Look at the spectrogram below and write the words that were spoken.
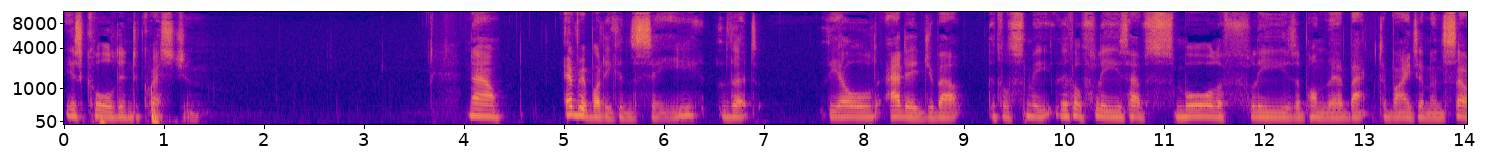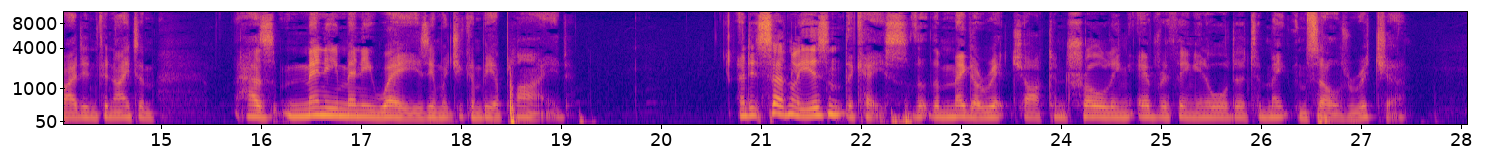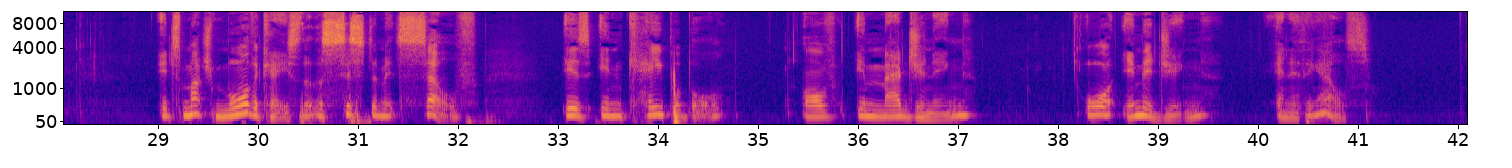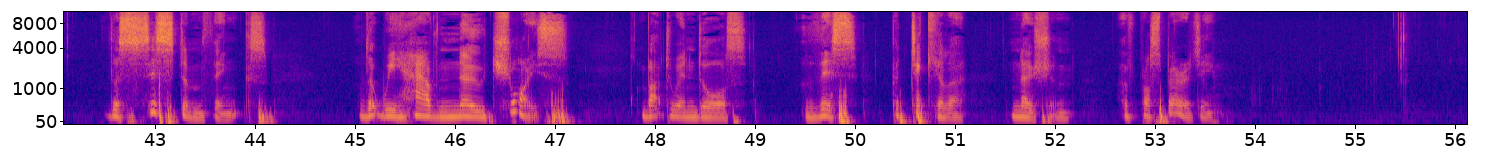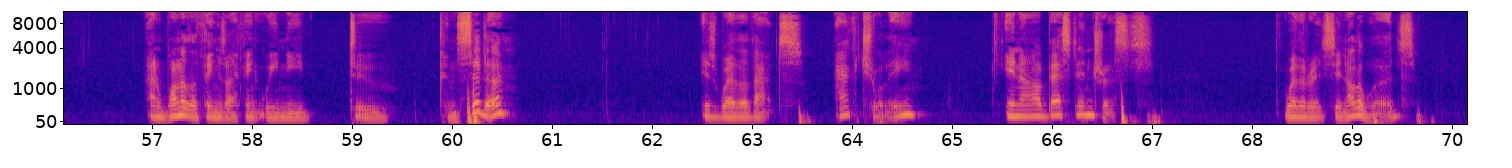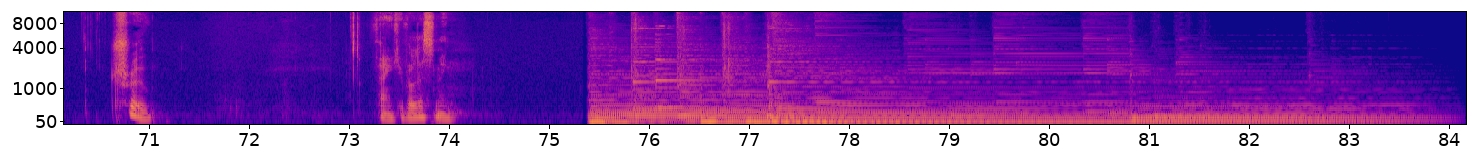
is called into question. Now, everybody can see that the old adage about little, sme- little fleas have smaller fleas upon their back to bite them, and so ad infinitum, has many, many ways in which it can be applied. And it certainly isn't the case that the mega rich are controlling everything in order to make themselves richer. It's much more the case that the system itself is incapable of imagining or imaging anything else. The system thinks that we have no choice but to endorse this particular notion of prosperity. And one of the things I think we need to consider is whether that's actually in our best interests, whether it's, in other words, true. Thank you for listening.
